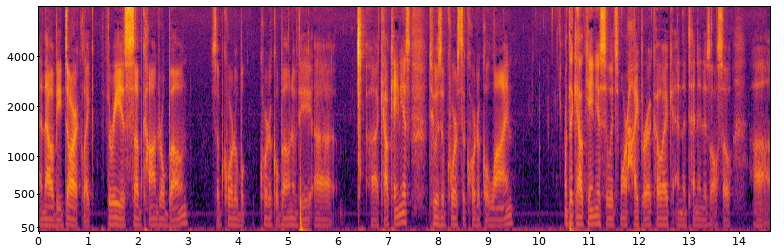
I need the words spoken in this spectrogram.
and that would be dark. Like three is subchondral bone, subcortical cortical bone of the uh, uh, calcaneus. Two is, of course, the cortical line of the calcaneus, so it's more hyperechoic, and the tendon is also uh,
